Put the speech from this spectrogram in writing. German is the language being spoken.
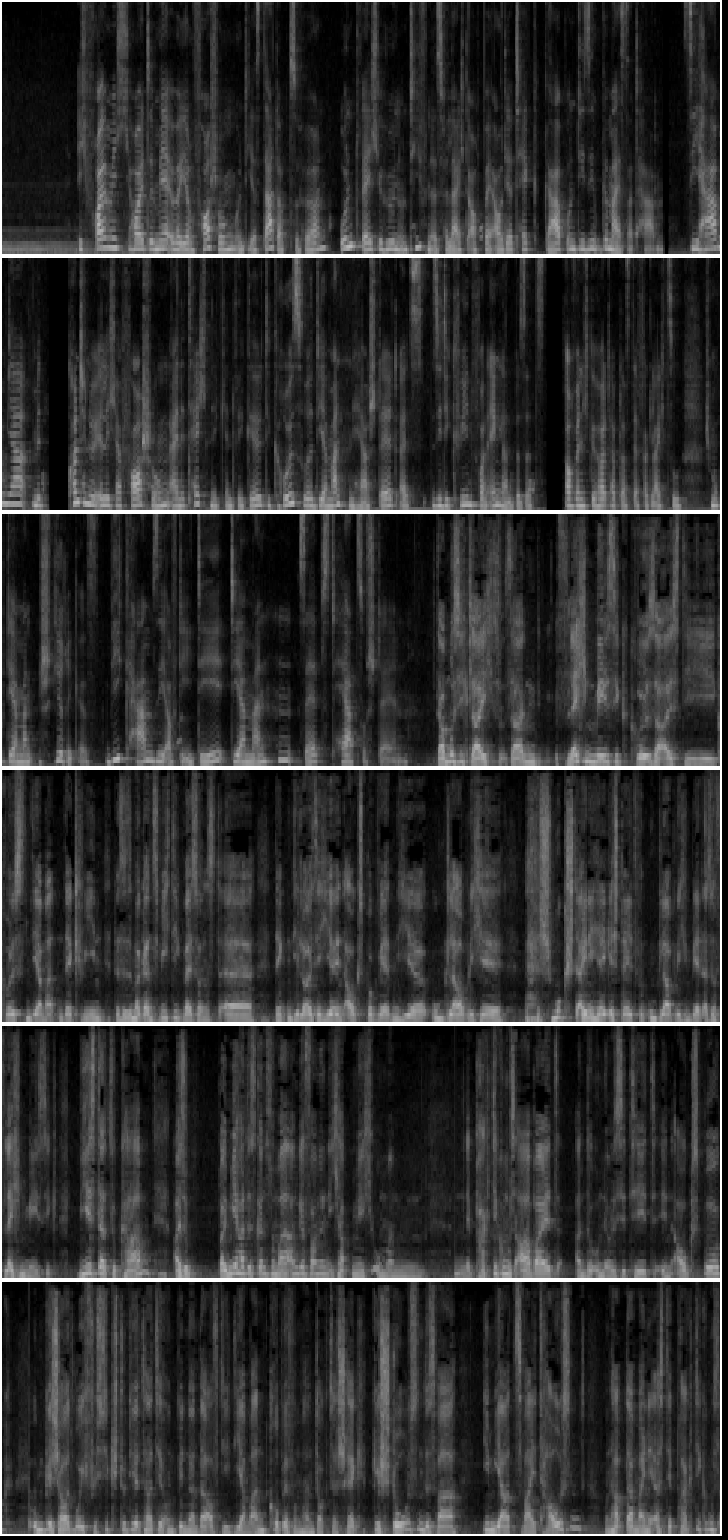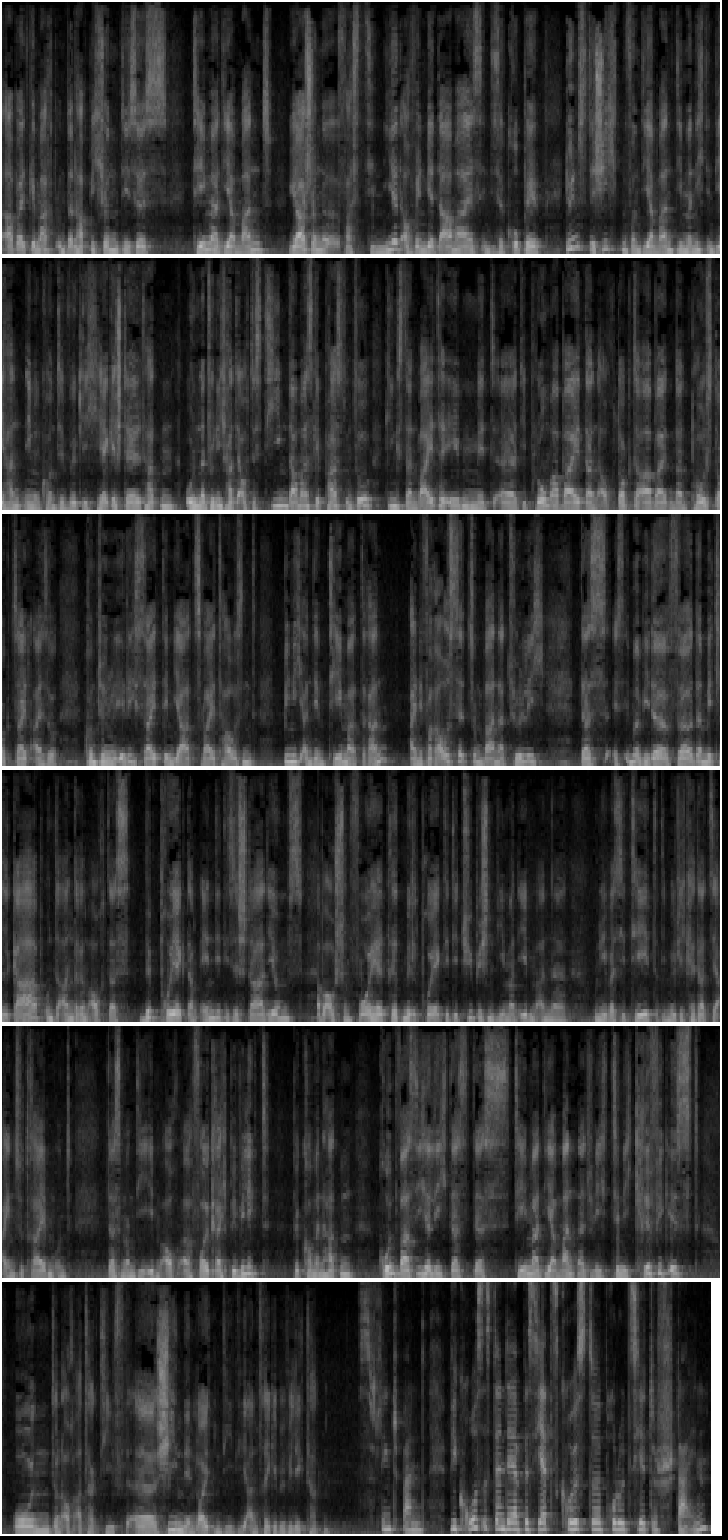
Ich freue mich, heute mehr über Ihre Forschung und Ihr Startup zu hören und welche Höhen und Tiefen es vielleicht auch bei Audiatech gab und die Sie gemeistert haben. Sie haben ja mit kontinuierlicher Forschung eine Technik entwickelt, die größere Diamanten herstellt, als sie die Queen von England besitzt. Auch wenn ich gehört habe, dass der Vergleich zu Schmuckdiamanten schwierig ist. Wie kamen Sie auf die Idee, Diamanten selbst herzustellen? Da muss ich gleich sagen, flächenmäßig größer als die größten Diamanten der Queen. Das ist immer ganz wichtig, weil sonst äh, denken die Leute hier in Augsburg werden hier unglaubliche äh, Schmucksteine hergestellt von unglaublichem Wert, also flächenmäßig. Wie es dazu kam, also bei mir hat es ganz normal angefangen. Ich habe mich um ein, eine Praktikumsarbeit an der Universität in Augsburg umgeschaut, wo ich Physik studiert hatte und bin dann da auf die Diamantgruppe vom Herrn Dr. Schreck gestoßen. Das war im Jahr 2000 und habe da meine erste Praktikumsarbeit gemacht und dann habe ich schon dieses Thema Diamant ja schon äh, fasziniert, auch wenn wir damals in dieser Gruppe dünnste Schichten von Diamant, die man nicht in die Hand nehmen konnte, wirklich hergestellt hatten. Und natürlich hatte auch das Team damals gepasst und so ging es dann weiter eben mit äh, Diplomarbeit, dann auch Doktorarbeiten, dann Postdoc-Zeit, also kontinuierlich seit dem Jahr 2000 bin ich an dem Thema dran. Eine Voraussetzung war natürlich, dass es immer wieder Fördermittel gab, unter anderem auch das WIP-Projekt am Ende dieses Stadiums, aber auch schon vorher Drittmittelprojekte, die typischen, die man eben an der Universität die Möglichkeit hat, sie einzutreiben und dass man die eben auch erfolgreich bewilligt bekommen hatten. Grund war sicherlich, dass das Thema Diamant natürlich ziemlich griffig ist und, auch attraktiv äh, schien den Leuten, die die Anträge bewilligt hatten. Das klingt spannend. Wie groß ist denn der bis jetzt größte produzierte Stein?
